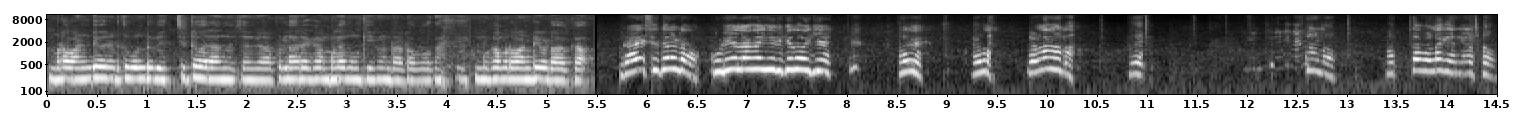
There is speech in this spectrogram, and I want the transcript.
നമ്മുടെ വണ്ടി ഒരിടത്ത് കൊണ്ട് വെച്ചിട്ട് വരാമെന്ന് വെച്ചാൽ പിള്ളേരൊക്കെ നമ്മളെ നോക്കിക്കൊണ്ടാട്ടോ പോകുന്നത് നമുക്ക് നമ്മുടെ വണ്ടി ഇവിടെ വെക്കാം. ഗായ്സ് കുളിയെല്ലാം കഴിഞ്ഞ് നോക്കിയേ. വെള്ളം മൊത്തം വെള്ളം കയറി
